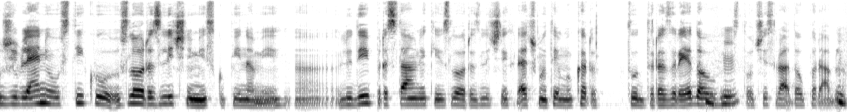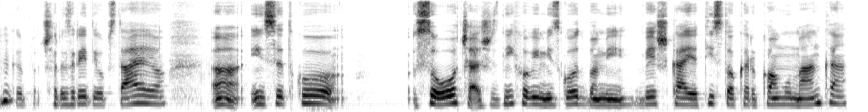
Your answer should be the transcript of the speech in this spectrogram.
v življenju v stiku z zelo različnimi skupinami uh, ljudi, predstavniki zelo različnih, rečemo temu, kar tudi razredov, uh -huh. to čisto rada uporabljam, uh -huh. ker pač razredi obstajajo uh, in se tako soočaš z njihovimi zgodbami, veš, kaj je tisto, kar komu manjka,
